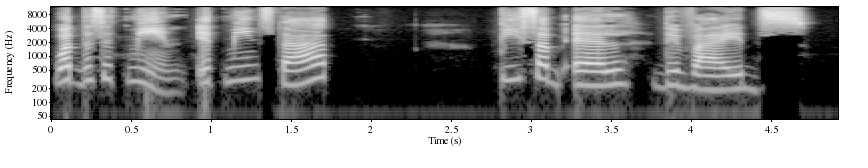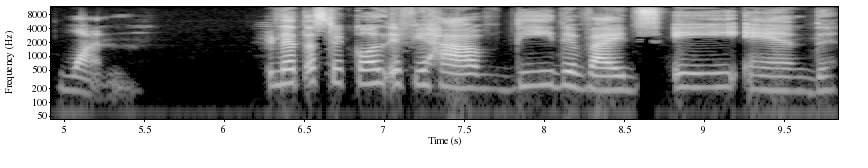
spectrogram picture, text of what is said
What does it mean? It means that P sub L divides 1 let us recall if you have D divides A and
